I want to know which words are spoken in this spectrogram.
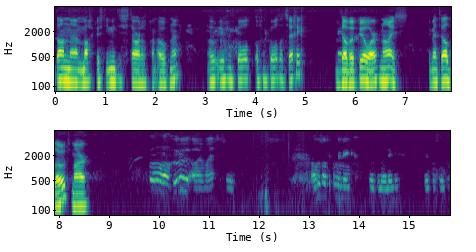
dan eh, mag ik dus die mythische star erop gaan openen. Oh, eerst een Colt of een Colt, dat zeg ik. Double kill hoor, nice. Je bent wel dood, maar Oh, huh. oh ja, maar echt is het. Anders had ik hem in één denk ik. Nee, pas op.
